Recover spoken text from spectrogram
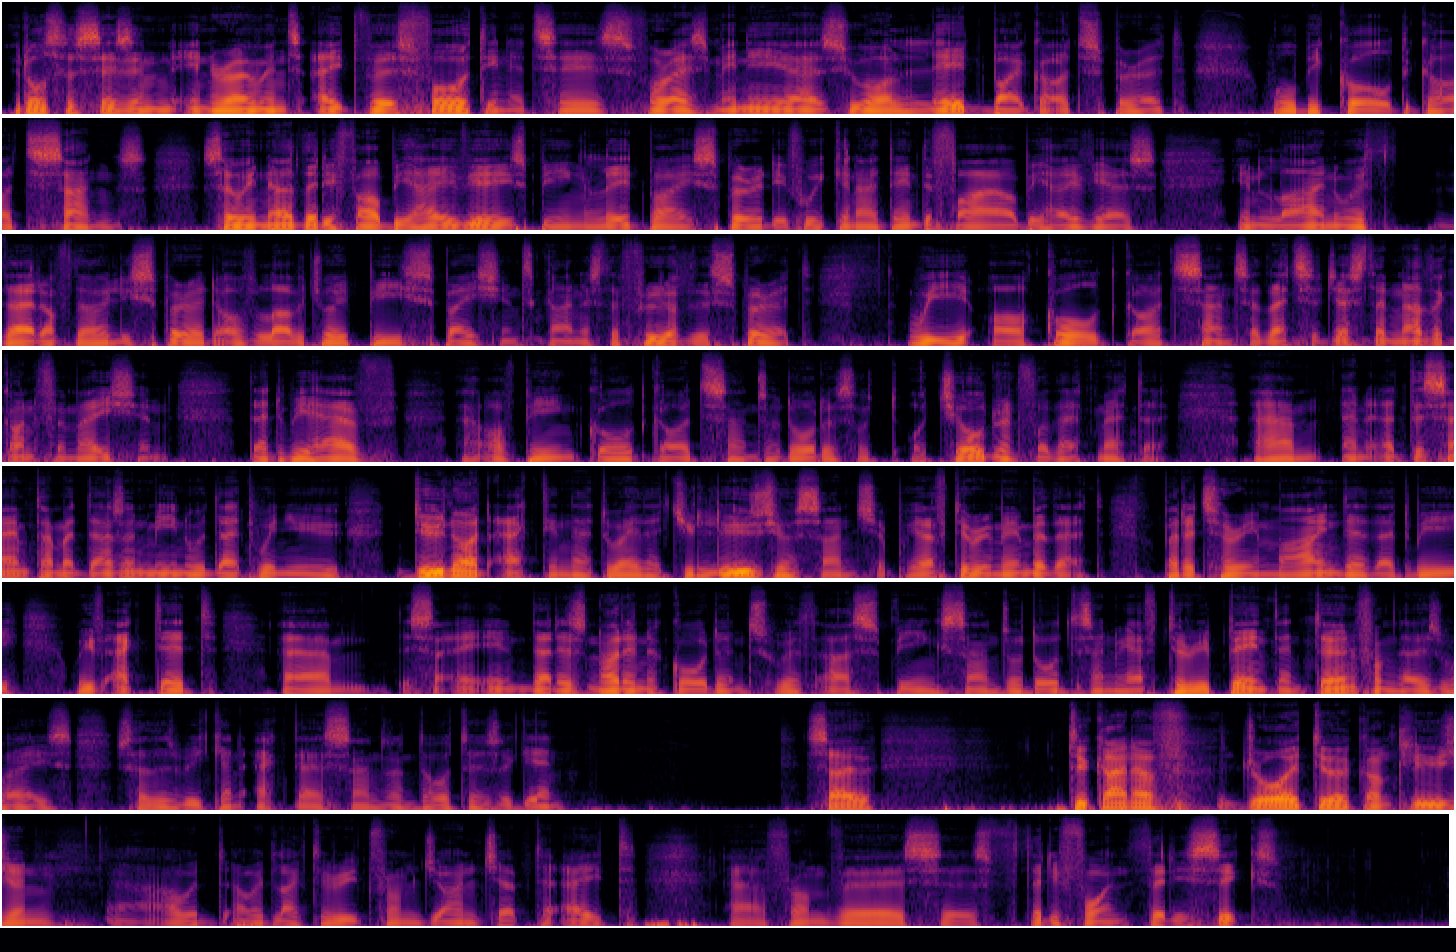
It also says in, in Romans 8, verse 14, it says, For as many as who are led by God's Spirit will be called God's sons. So we know that if our behavior is being led by His Spirit, if we can identify our behavior as in line with that of the Holy Spirit, of love, joy, peace, patience, kindness, the fruit of the Spirit, we are called God's sons. So that's just another confirmation that we have uh, of being called God's sons or daughters or, or children for that matter. Um, and at the same time, it doesn't mean that when you do not act in that way that you lose your sonship. We have to remember that. But it's a reminder that we we've acted um, in, that is not in accordance with us being sons or daughters, and we have to repent and turn from those ways so that we can act as sons and daughters again. So, to kind of draw it to a conclusion, uh, I would I would like to read from John chapter eight, uh, from verses thirty-four and thirty-six.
